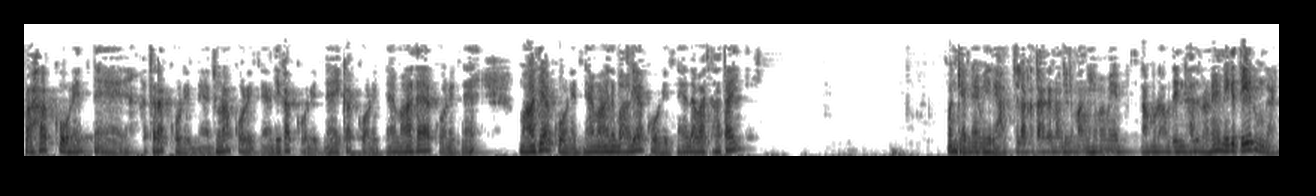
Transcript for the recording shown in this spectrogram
පහක් ඕනෙත් නෑ. හතරක් ඕනෙත් නෑ. තුනක් ඕනෙත් නෑ. දෙකක් ඕනෙත් නෑ. එකක් ඕනෙත් නෑ. මාසයක් ඕනෙත් නෑ. මාසයක් ඕනෙත් නෑ. මාස භාගයක් ඕනෙත් නෑ. දවස් 7යි. මම කියන්නේ මේ හත් වෙලා කතා කරනවා කියලා මම එහෙම මේ නම්බුනම දෙන්න හදනව නෙවෙයි. මේක තේරුම් ගන්න.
